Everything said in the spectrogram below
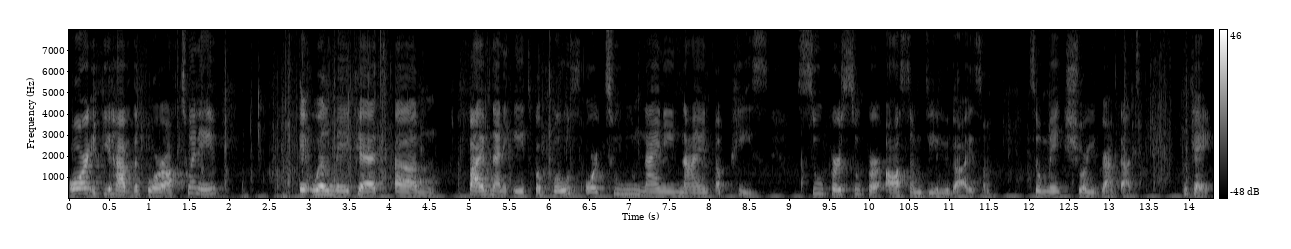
Or if you have the 4 off 20, it will make it um, $5.98 for both or $2.99 a piece. Super, super awesome deal, you guys. So make sure you grab that. Okay,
